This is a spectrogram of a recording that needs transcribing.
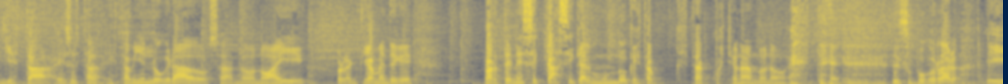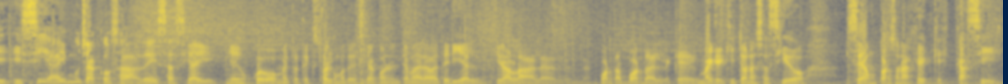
y está, eso está, está bien logrado, o sea, no, no hay prácticamente que pertenece casi que al mundo que está, está cuestionando, ¿no? Este, es un poco raro. Y, y sí, hay mucha cosa de esas y hay, y hay un juego metatextual, como te decía, con el tema de la batería, el tirar la, la, la puerta a puerta, el que Michael Keaton haya sido, sea un personaje que es casi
